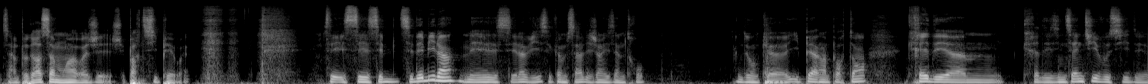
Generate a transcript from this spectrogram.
c'est un peu grâce à moi. Ouais, j'ai participé. Ouais. c'est débile, hein, mais c'est la vie. C'est comme ça. Les gens ils aiment trop. Donc euh, hyper important. Créer des, euh, créer des incentives aussi, des,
